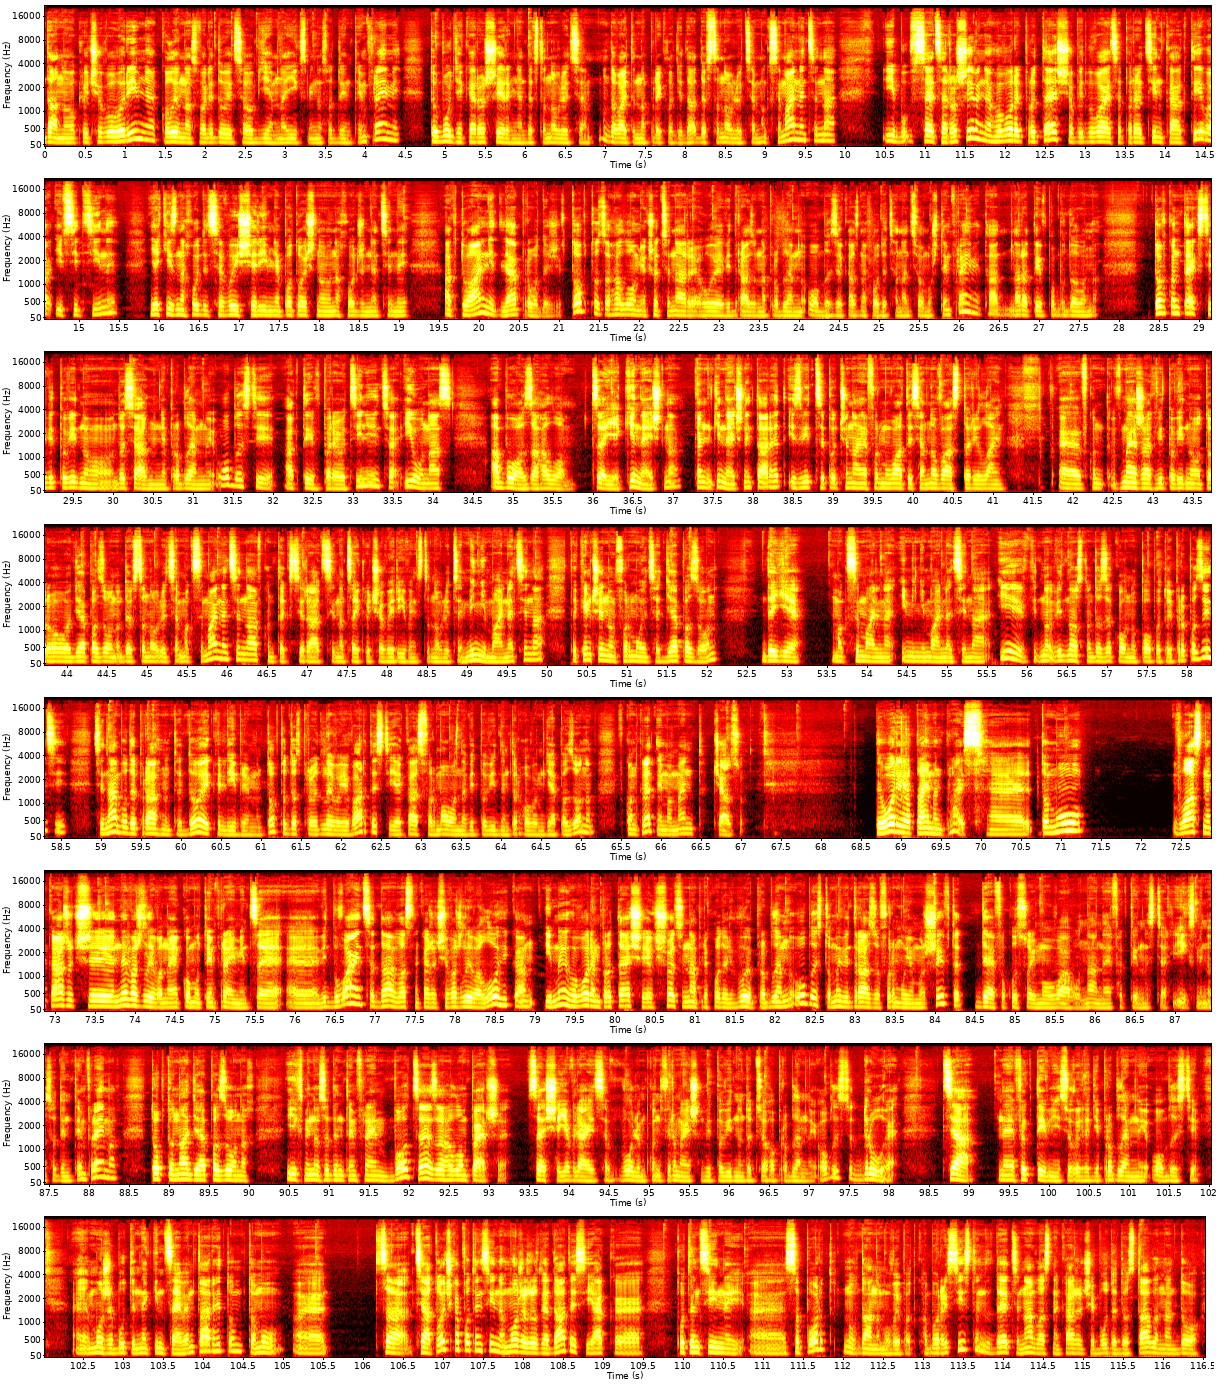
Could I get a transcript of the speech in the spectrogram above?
даного ключового рівня, коли в нас валідується об'єм на x-1 таймфреймі, то будь-яке розширення, де встановлюється, ну давайте на прикладі, да, де встановлюється максимальна ціна, і все це розширення говорить про те, що відбувається переоцінка актива, і всі ціни, які знаходяться вище рівня поточного знаходження ціни, актуальні для продажів. Тобто, загалом, якщо ціна реагує відразу на проблемну область, яка знаходиться на цьому ж таймфреймі, та наратив побудовано, то в контексті відповідного досягнення проблемної області актив переоцінюється, і у нас або загалом це є кінечна, кінечний таргет, і звідси починає формуватися нова сторілайн е, в, в межах відповідного торгового діапазону, де встановлюється максимальна ціна, в контексті реакції на цей ключовий рівень встановлюється мінімальна ціна. Таким чином формується діапазон, де є максимальна і мінімальна ціна, і відносно до закону попиту і пропозиції, ціна буде прагнути до еквілібріуму, тобто до справедливої вартості, яка сформована відповідним торговим діапазоном в конкретний момент часу. Теорія time and price. Е, тому, власне кажучи, неважливо на якому таймфреймі це е, відбувається, да, власне кажучи, важлива логіка. І ми говоримо про те, що якщо ціна приходить в проблемну область, то ми відразу формуємо шифти, де фокусуємо увагу на неефективностях X-1 таймфреймах, тобто на діапазонах X-1 таймфрейм, бо це загалом перше. Все ще є volume confirmation відповідно до цього проблемної області. Друге, ця неефективність у вигляді проблемної області може бути не кінцевим таргетом, тому е, ця, ця точка потенційно може розглядатись як е, потенційний е, саппорт, ну в даному випадку, або resistance, де ціна, власне кажучи, буде доставлена до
